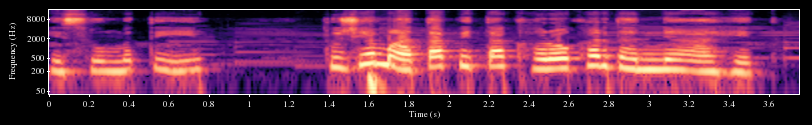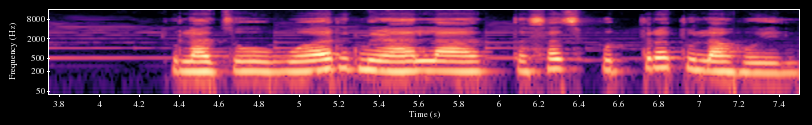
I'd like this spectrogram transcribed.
हे सुमती तुझे माता पिता खरोखर धन्य आहेत. तुला जो वर मिळाला तसाच पुत्र तुला होईल.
